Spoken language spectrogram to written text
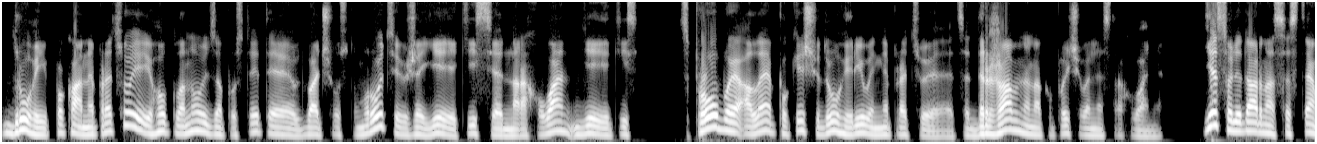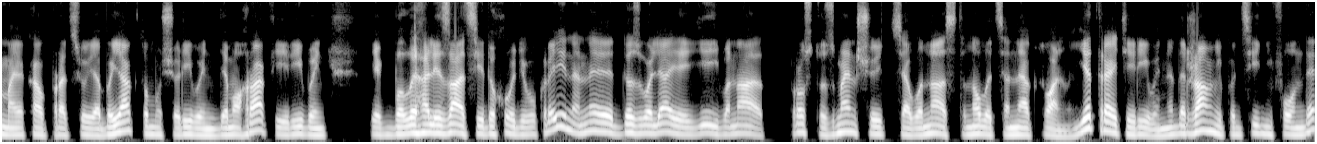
Другий поки не працює, його планують запустити в 26-му році. Вже є якісь нарахування, є якісь спроби, але поки що другий рівень не працює. Це державне накопичувальне страхування. Є солідарна система, яка працює аби як, тому що рівень демографії, рівень якби легалізації доходів України не дозволяє їй, вона просто зменшується, вона становиться неактуальною. Є третій рівень недержавні пенсійні фонди.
